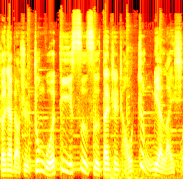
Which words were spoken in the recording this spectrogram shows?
专家表示，中国第四次单身潮正面来袭。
